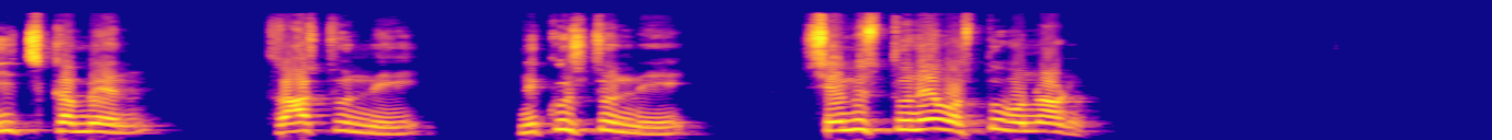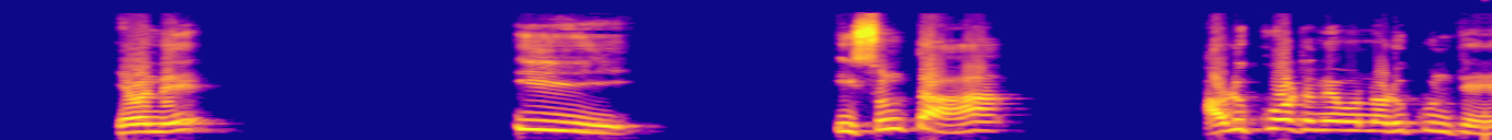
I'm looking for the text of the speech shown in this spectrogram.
నీచ్ కమెన్ త్రాష్టుణ్ణి నికృష్టుణ్ణి క్షమిస్తూనే వస్తూ ఉన్నాడు. ఏమండి? ఈ ఈ సుంట అడుక్కోవటం ఏమన్నా అడుక్కుంటే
